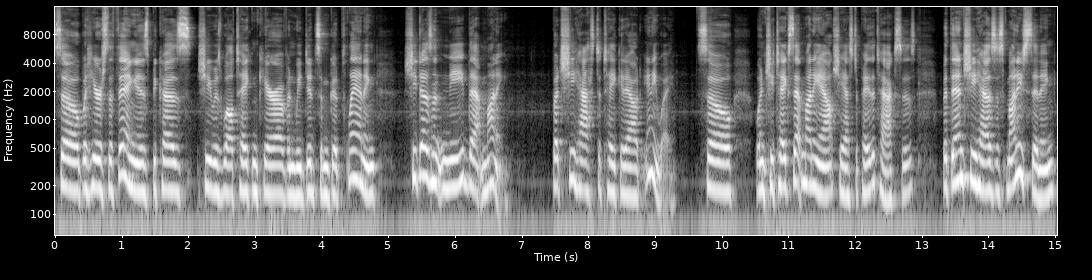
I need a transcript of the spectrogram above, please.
so, but here's the thing is because she was well taken care of and we did some good planning, she doesn't need that money. But she has to take it out anyway. So, when she takes that money out, she has to pay the taxes, but then she has this money sitting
